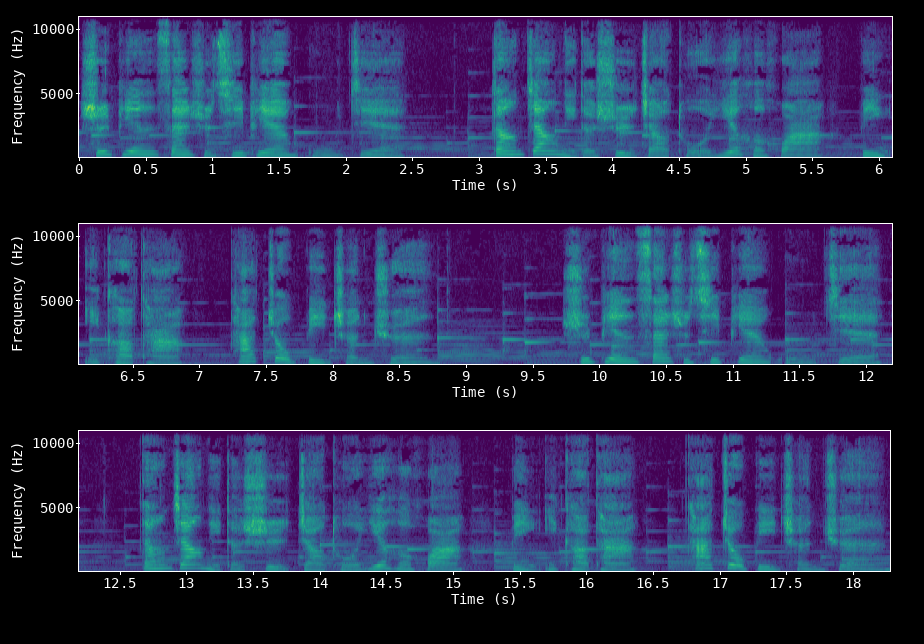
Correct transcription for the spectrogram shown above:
诗篇三十七篇五节：当将你的事交托耶和华，并倚靠他，他就必成全。诗篇三十七篇五节：当将你的事交托耶和华，并倚靠他，他就必成全。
